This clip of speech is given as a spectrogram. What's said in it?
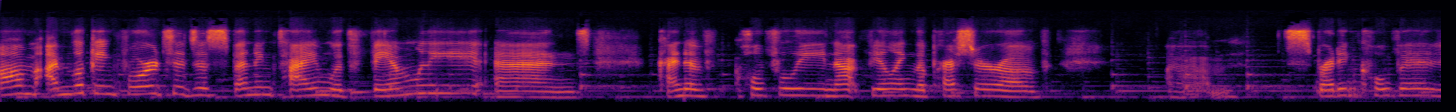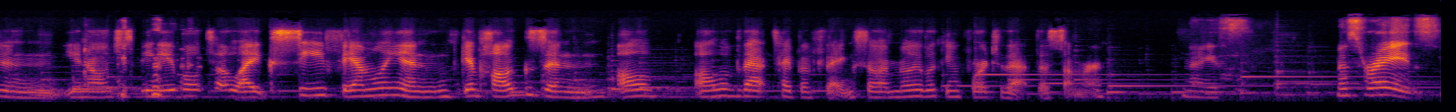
Um, I'm looking forward to just spending time with family and kind of hopefully not feeling the pressure of um, spreading COVID and you know just being able to like see family and give hugs and all all of that type of thing. So I'm really looking forward to that this summer. Nice, Miss Raes.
